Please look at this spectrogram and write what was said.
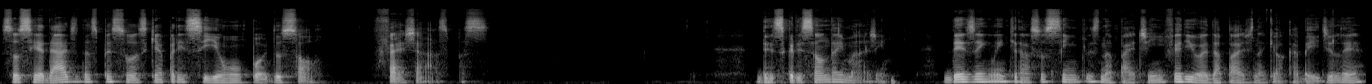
Sociedade das Pessoas que Apreciam o Pôr do Sol? Fecha aspas. Descrição da imagem. Desenho em traços simples na parte inferior da página que eu acabei de ler,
